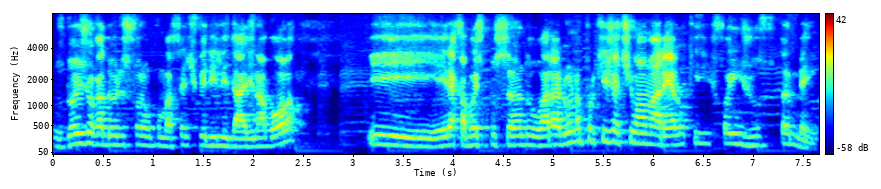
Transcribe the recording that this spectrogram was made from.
Os dois jogadores foram com bastante virilidade na bola, e ele acabou expulsando o Araruna porque já tinha um amarelo que foi injusto também.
